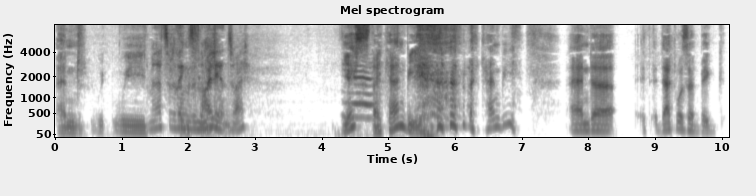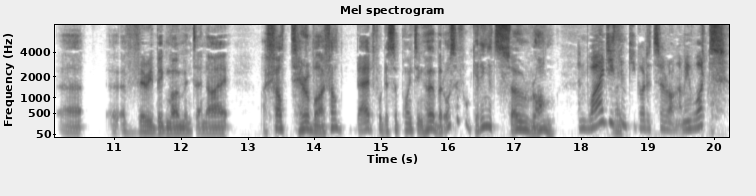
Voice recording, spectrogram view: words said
and we, we I mean, that sort of thing's in the millions, right? Yes, yeah. they can be. they can be. And, uh, it, that was a big, uh, a very big moment. And I, I felt terrible. I felt bad for disappointing her, but also for getting it so wrong. And why do you like, think you got it so wrong? I mean, what?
